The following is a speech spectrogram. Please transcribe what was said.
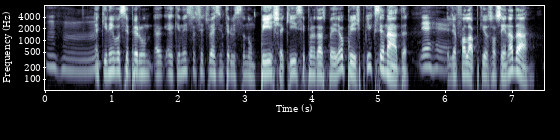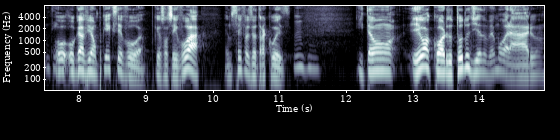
Uhum. É que nem você pergunta, é que nem se você estivesse entrevistando um peixe aqui, você perguntasse para ele, ô peixe, por que, que você nada? É. Ele ia falar, porque eu só sei nadar. Ô, ô gavião, por que, que você voa? Porque eu só sei voar. Eu não sei fazer outra coisa. Uhum. Então, eu acordo todo dia no mesmo horário,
